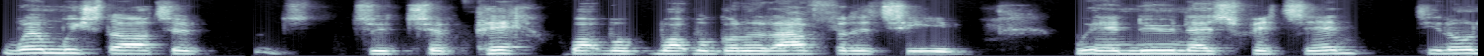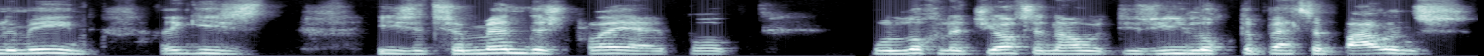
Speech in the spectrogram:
when we start to to, to pick what we're what we're going to have for the team, where Núñez fits in. Do you know what I mean? I think he's he's a tremendous player, but we're looking at Jota now. Does he look the better balance?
